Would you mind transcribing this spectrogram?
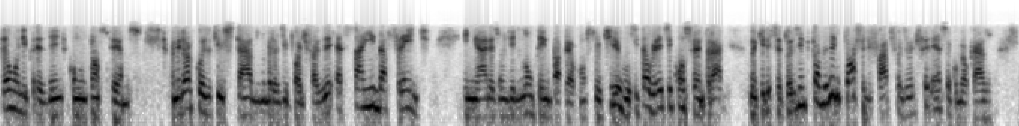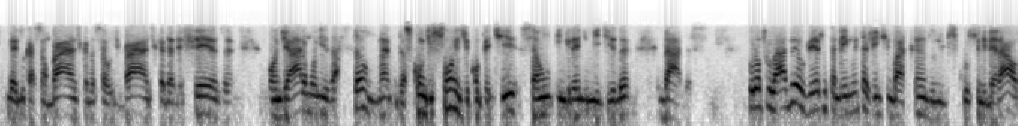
tão onipresente como nós temos. A melhor coisa que o Estado no Brasil pode fazer é sair da frente em áreas onde ele não tem um papel construtivo e talvez se concentrar naqueles setores em que talvez ele possa, de fato, fazer uma diferença, como é o caso da educação básica, da saúde básica, da defesa, onde a harmonização né, das condições de competir são, em grande medida, dadas. Por outro lado, eu vejo também muita gente embarcando no discurso liberal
